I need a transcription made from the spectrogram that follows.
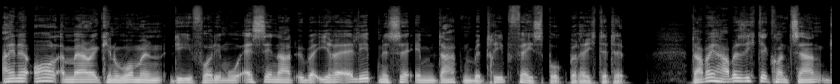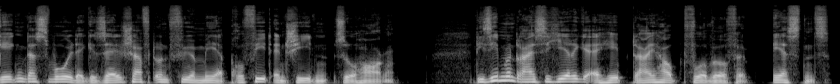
Eine All-American Woman, die vor dem US-Senat über ihre Erlebnisse im Datenbetrieb Facebook berichtete. Dabei habe sich der Konzern gegen das Wohl der Gesellschaft und für mehr Profit entschieden, so Horgan. Die 37-Jährige erhebt drei Hauptvorwürfe. Erstens.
